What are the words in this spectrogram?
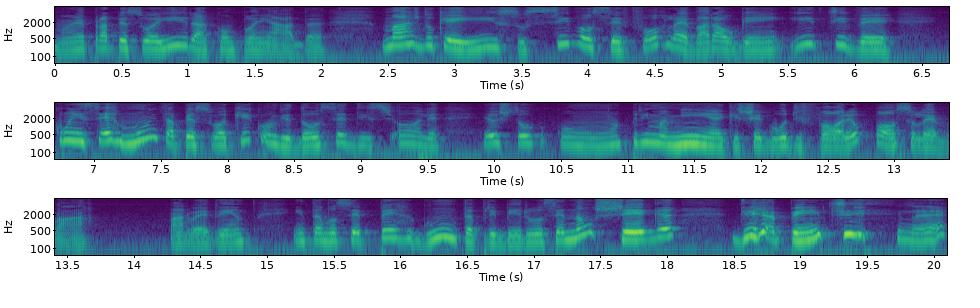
não é para a pessoa ir acompanhada. Mais do que isso, se você for levar alguém e tiver conhecer muito a pessoa que convidou, você disse: "Olha, eu estou com uma prima minha que chegou de fora, eu posso levar?" para o evento. Então você pergunta primeiro, você não chega de repente, né?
